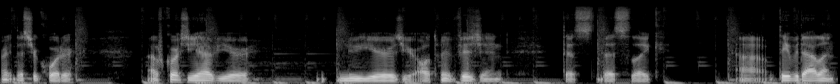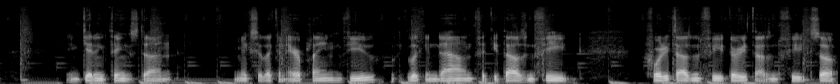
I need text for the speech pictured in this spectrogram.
right? That's your quarter. Of course, you have your New Year's, your ultimate vision. That's that's like uh, David Allen and getting things done. Makes it like an airplane view, like looking down 50,000 feet, 40,000 feet, 30,000 feet. So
